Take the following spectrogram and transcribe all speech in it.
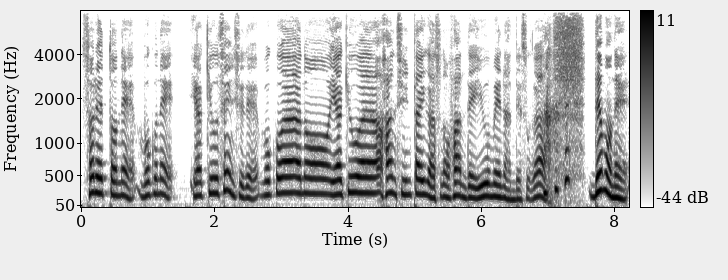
それとね、僕ね、野球選手で、僕はあの野球は阪神タイガースのファンで有名なんですが、でもね、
